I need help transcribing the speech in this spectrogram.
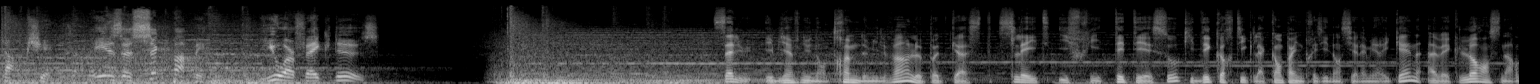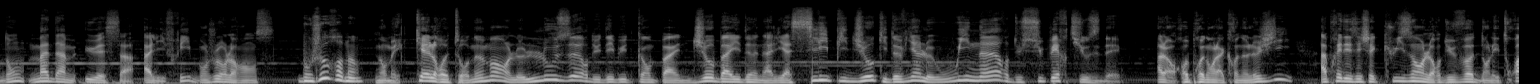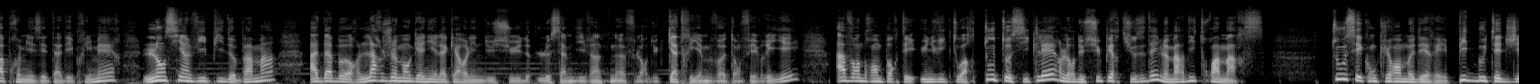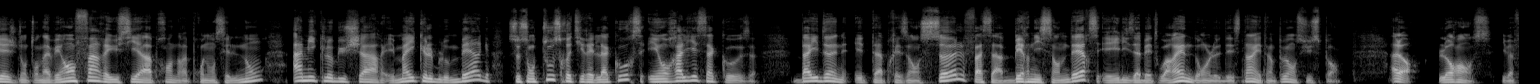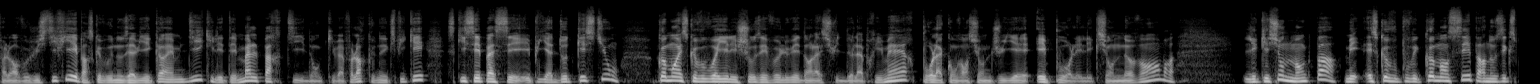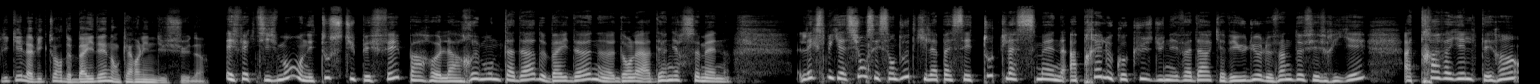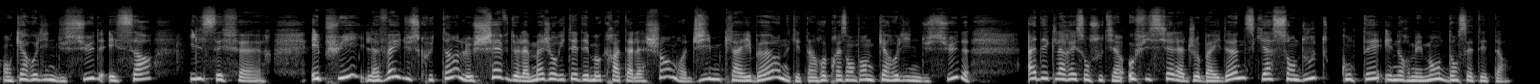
top shape. He is a sick puppy. You are fake news. Salut et bienvenue dans Trump 2020, le podcast Slate Ifri TTSO qui décortique la campagne présidentielle américaine avec Laurence Nardon, Madame USA à l'Ifri. Bonjour Laurence. Bonjour Romain. Non mais quel retournement Le loser du début de campagne, Joe Biden alias Sleepy Joe qui devient le winner du Super Tuesday. Alors reprenons la chronologie. Après des échecs cuisants lors du vote dans les trois premiers États des primaires, l'ancien VP d'Obama a d'abord largement gagné la Caroline du Sud le samedi 29 lors du quatrième vote en février, avant de remporter une victoire tout aussi claire lors du Super Tuesday le mardi 3 mars. Tous ses concurrents modérés, Pete Buttigieg dont on avait enfin réussi à apprendre à prononcer le nom, Amy Klobuchar et Michael Bloomberg se sont tous retirés de la course et ont rallié sa cause. Biden est à présent seul face à Bernie Sanders et Elizabeth Warren dont le destin est un peu en suspens. Alors, Laurence, il va falloir vous justifier parce que vous nous aviez quand même dit qu'il était mal parti, donc il va falloir que vous nous expliquiez ce qui s'est passé. Et puis il y a d'autres questions. Comment est-ce que vous voyez les choses évoluer dans la suite de la primaire, pour la convention de juillet et pour l'élection de novembre? Les questions ne manquent pas, mais est-ce que vous pouvez commencer par nous expliquer la victoire de Biden en Caroline du Sud? Effectivement, on est tous stupéfaits par euh, la remontada de Biden euh, dans la dernière semaine. L'explication, c'est sans doute qu'il a passé toute la semaine après le caucus du Nevada qui avait eu lieu le 22 février à travailler le terrain en Caroline du Sud et ça, il sait faire. Et puis, la veille du scrutin, le chef de la majorité démocrate à la Chambre, Jim Clyburn, qui est un représentant de Caroline du Sud, a déclaré son soutien officiel à Joe Biden, ce qui a sans doute compté énormément dans cet État.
